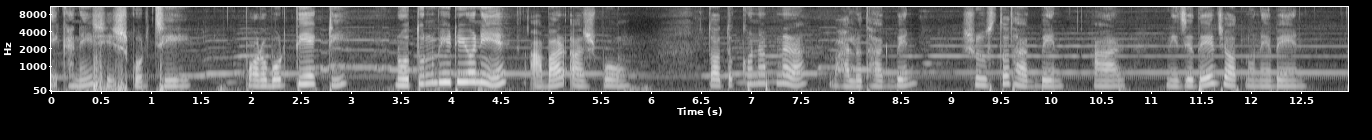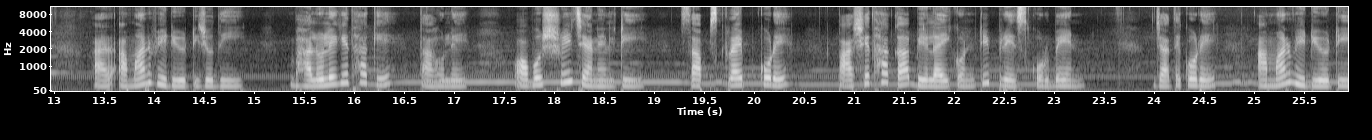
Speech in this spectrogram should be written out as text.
এখানেই শেষ করছি। পরবর্তী একটি নতুন ভিডিও নিয়ে আবার আসব। ততক্ষণ আপনারা ভালো থাকবেন, সুস্থ থাকবেন, আর নিজেদের যত্ন নেবেন। আর আমার ভিডিওটি যদি ভালো লেগে থাকে, তাহলে অবশ্যই চ্যানেলটি সাবস্ক্রাইব করে পাশে থাকা বেল আইকনটি প্রেস করবেন, যাতে করে আমার ভিডিওটি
